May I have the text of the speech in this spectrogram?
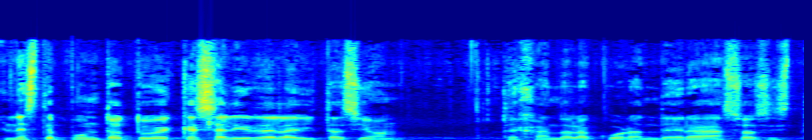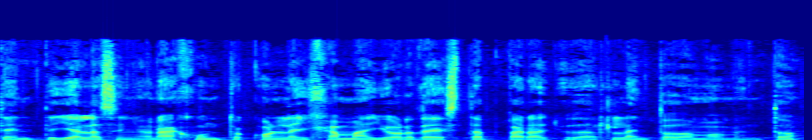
En este punto tuve que salir de la habitación, dejando a la curandera, a su asistente y a la señora junto con la hija mayor de esta para ayudarla en todo momento.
